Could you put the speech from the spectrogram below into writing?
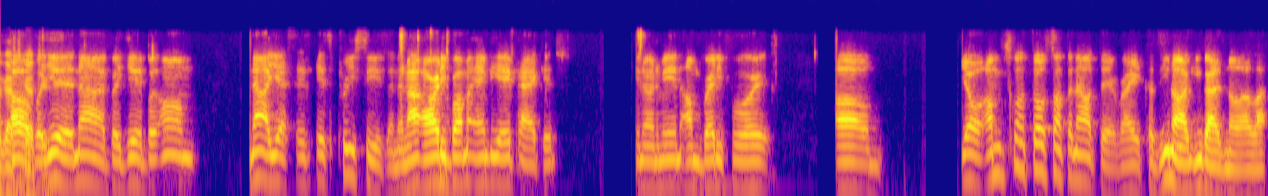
got oh, but yeah, nah, but yeah, but um, nah, yes, it, it's preseason, and I already bought my NBA package. You know what I mean? I'm ready for it. Um, yo, I'm just gonna throw something out there, right? Because you know, you guys know I lot,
